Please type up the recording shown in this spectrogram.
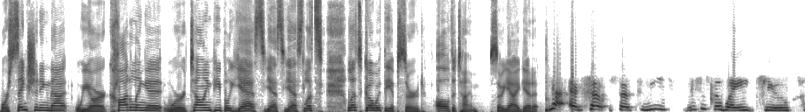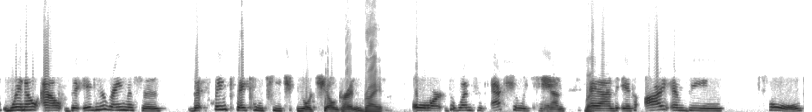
we're sanctioning that. We are coddling it. We're telling people, yes, yes, yes. Let's let's go with the absurd all the time. So yeah, I get it. Yeah, and so so to me, this is the way to winnow out the ignoramuses that think they can teach your children, right? Or the ones that actually can. Right. And if I am being told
